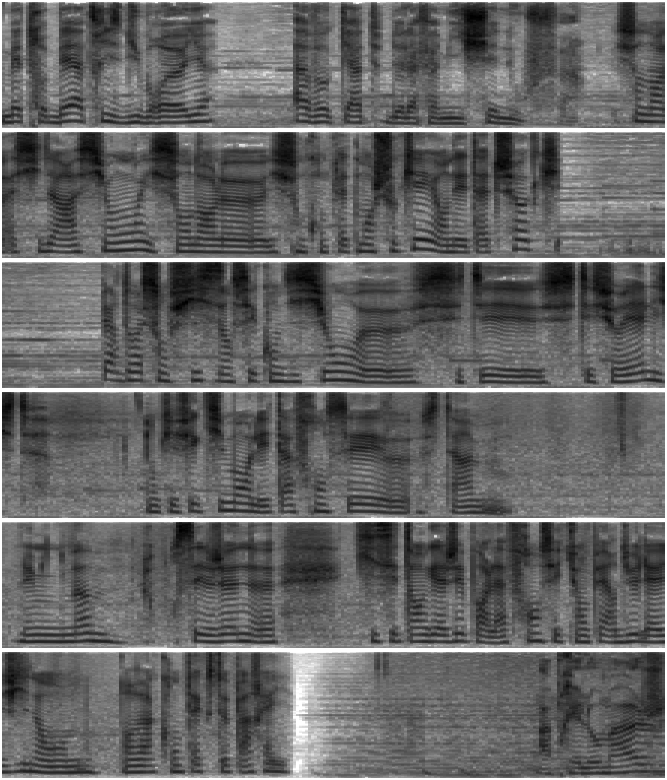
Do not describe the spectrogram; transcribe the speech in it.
Maître Béatrice Dubreuil, avocate de la famille Chenouf. Ils sont dans la sidération, ils sont, dans le, ils sont complètement choqués, en état de choc. Perdre son fils dans ces conditions, euh, c'était surréaliste. Donc effectivement, l'État français, euh, c'était le minimum pour ces jeunes euh, qui s'est engagés pour la France et qui ont perdu la vie dans, dans un contexte pareil. Après l'hommage,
